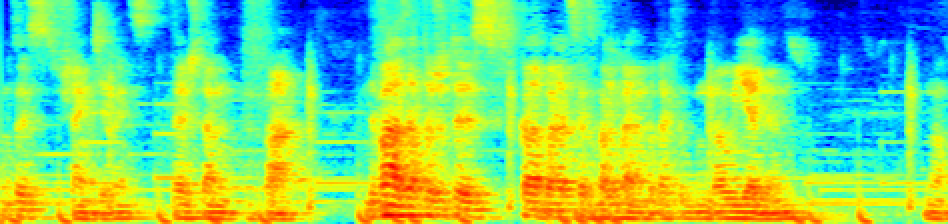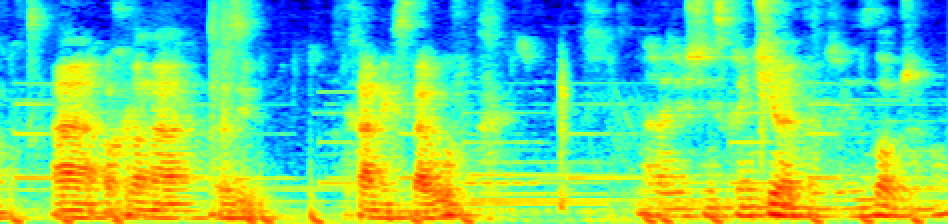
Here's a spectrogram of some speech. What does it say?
no to jest wszędzie, więc też dam dwa. Dwa za to, że to jest kolaboracja z Marvelem, bo tak to bym dał jeden. No. A ochrona rozjechanych stawów? Na razie jeszcze nie skręciłem, także jest dobrze. No.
